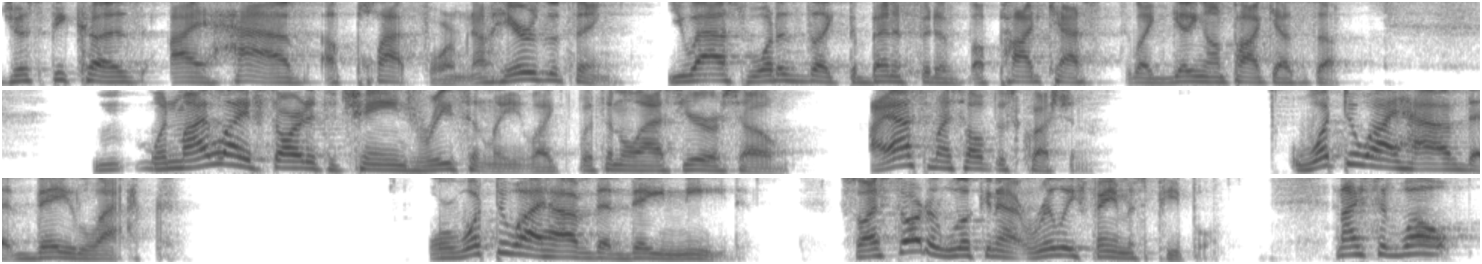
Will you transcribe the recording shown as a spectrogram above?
just because I have a platform. Now, here's the thing. You asked what is like the benefit of a podcast, like getting on podcasts and stuff. When my life started to change recently, like within the last year or so, I asked myself this question. What do I have that they lack? Or what do I have that they need? So I started looking at really famous people. And I said, well,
